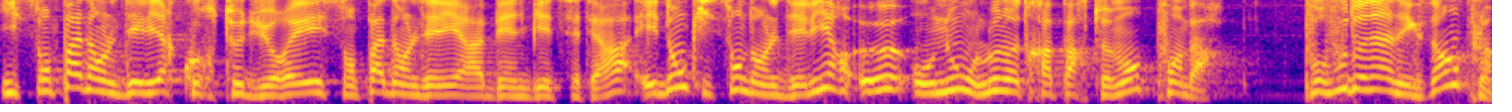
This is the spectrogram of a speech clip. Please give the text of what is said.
ils sont pas dans le délire courte durée, ils sont pas dans le délire Airbnb, etc. Et donc ils sont dans le délire, eux, on, nous, on loue notre appartement, point barre. Pour vous donner un exemple,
